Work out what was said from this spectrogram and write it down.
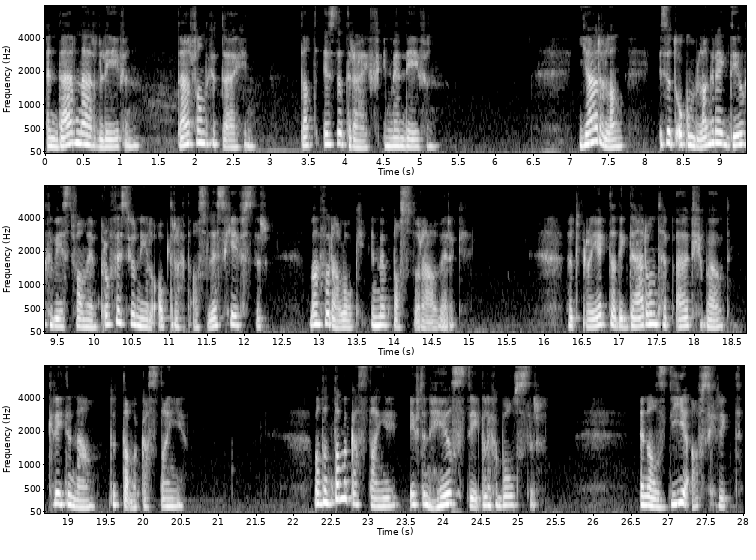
En daarnaar leven, daarvan getuigen, dat is de drive in mijn leven. Jarenlang is het ook een belangrijk deel geweest van mijn professionele opdracht als lesgeefster, maar vooral ook in mijn pastoraal werk. Het project dat ik daar rond heb uitgebouwd kreeg de naam de tamme kastanje. Want een tamme kastanje heeft een heel stekelige bolster. En als die je afschrikt,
